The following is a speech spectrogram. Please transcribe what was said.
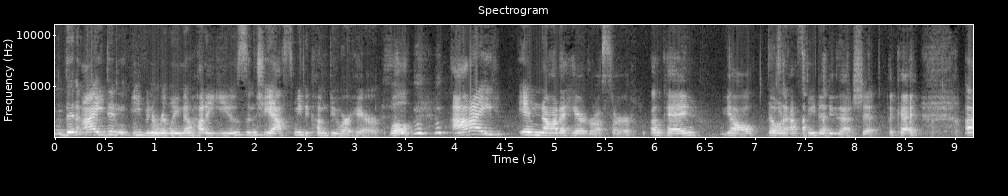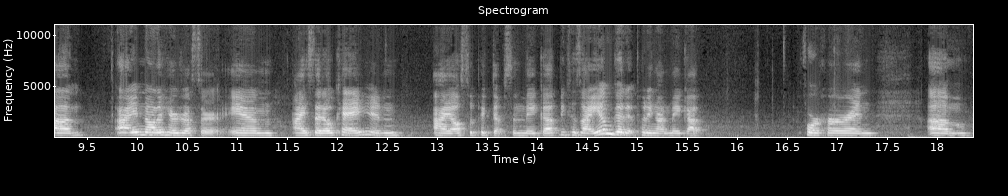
that I didn't even really know how to use, and she asked me to come do her hair. Well, I am not a hairdresser, okay? Y'all don't ask me to do that shit, okay? Um, I am not a hairdresser, and I said okay, and I also picked up some makeup because I am good at putting on makeup for her, and um,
